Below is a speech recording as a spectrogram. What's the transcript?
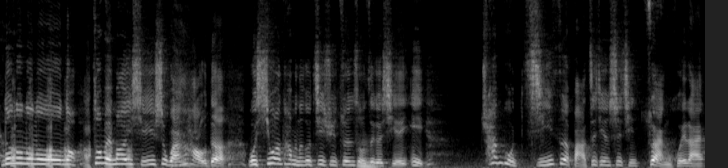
：“No no no no no no，中美贸易协议是完好的，我希望他们能够继续遵守这个协议。”川普急着把这件事情转回来，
